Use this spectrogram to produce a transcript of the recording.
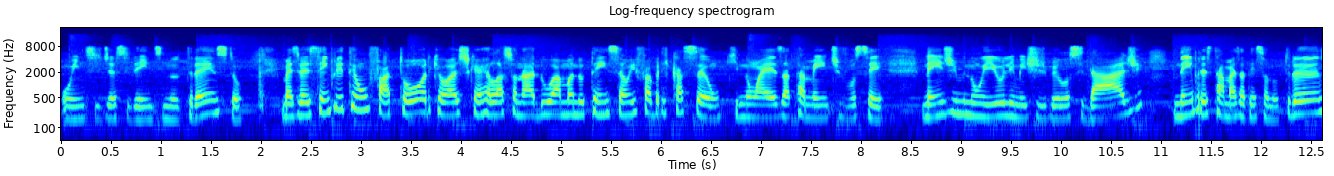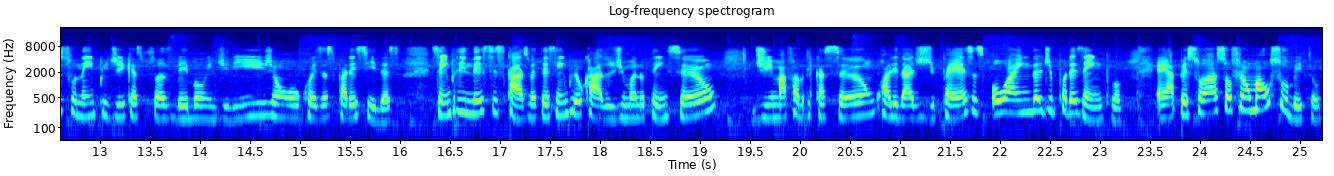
o índice de acidentes no trânsito, mas vai sempre ter um fator que eu acho que é relacionado à manutenção e fabricação, que não é exatamente você nem diminuir o limite de velocidade, nem prestar mais atenção no trânsito, nem pedir que as pessoas bebam e dirijam ou coisas parecidas. Sempre nesses casos, vai ter sempre o caso de manutenção de má fabricação, qualidade de peças, ou ainda de, por exemplo, é, a pessoa sofreu um mal súbito. Beto.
